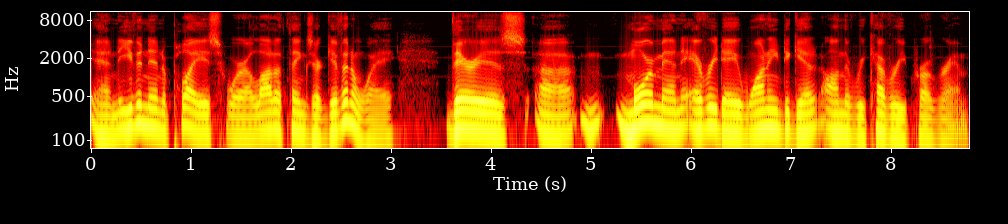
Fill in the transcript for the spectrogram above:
and even in a place where a lot of things are given away, there is uh, m- more men every day wanting to get on the recovery program.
